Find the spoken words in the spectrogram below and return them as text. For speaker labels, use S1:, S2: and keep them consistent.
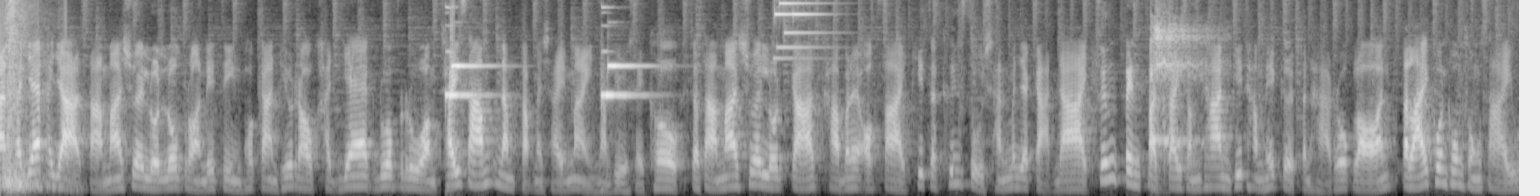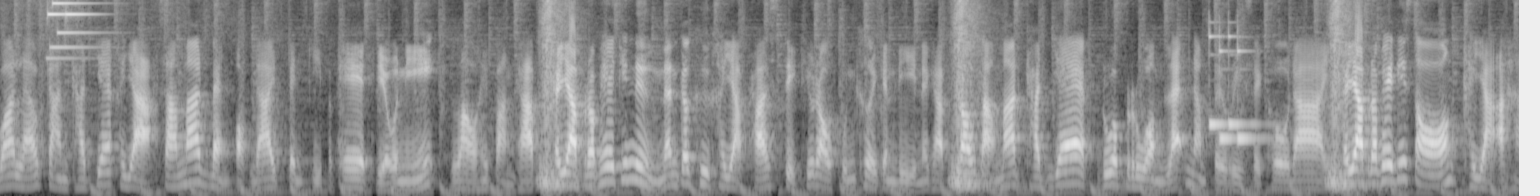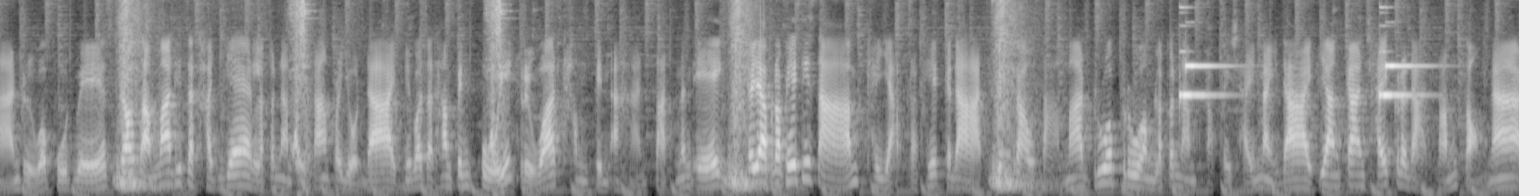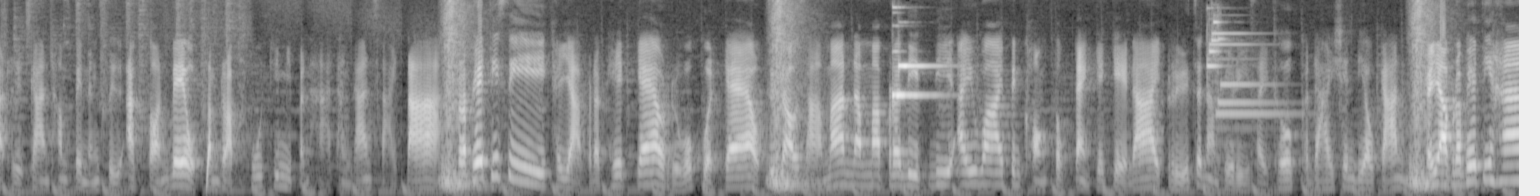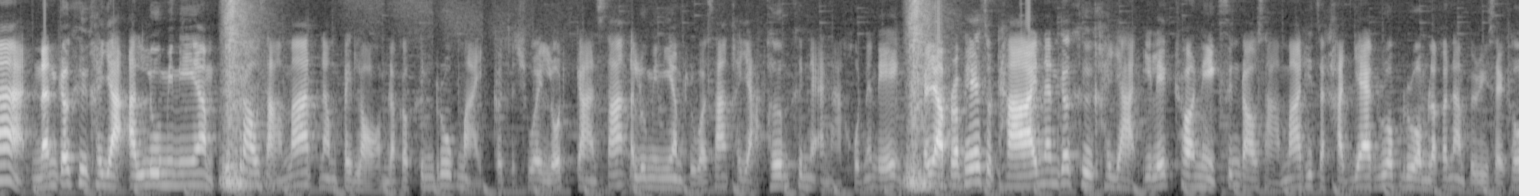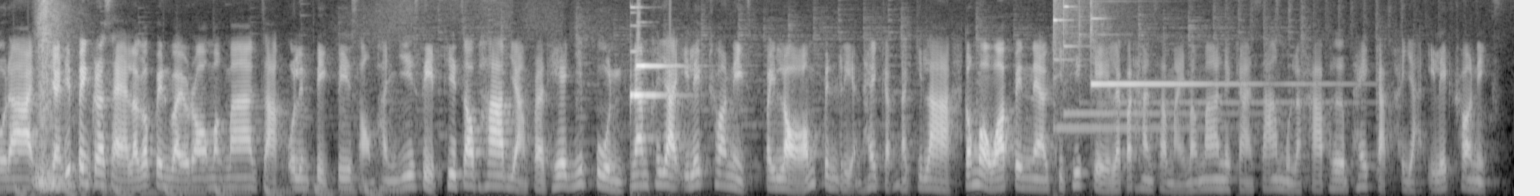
S1: การคัดแยกขยะสามารถช่วยลดโลกร้อนได้จริง เพราะการที่เราคัดแยกรวบรวม ใช้ซ้ำนำกลับมาใช้ใหม่นำไปรีไซเคิลจะสามารถช่วยลดก๊าซคาร์บอนไดออกไซด์ที่จะขึ้นสู่ชั้นบรรยากาศได้ ซึ่งเป็นปัจจัยสำคัญที่ทำให้เกิดปัญหาโลกร้อน แต่หลายคนคงสงสัยว่าแล้วการคัดแยกขยะสามารถแบ่งออกได้เป็นกี่ประเภท เดี๋ยววันนี้เล่าให้ฟังครับ ขยะประเภทที่หนึ่งนั่นก็คือขยะพลาสติกที่เราคุ้นเคยกันดีนะครับ เราสามารถคัดแยกรวบรวม และนำไปรีไซเคิลได้ ขยะประเภทที่ 2ขยะอาหารหรือว่าฟู้ดเวสเราสามารถที่จะคัดแยกแล้วก็นำไปสร้างประโยชน์ได้ ไม่ว่าจะทำเป็นปุ๋ย หรือว่าทำเป็นอาหารสัตว์นั่นเอง ขยะประเภทที่ 3 ขยะประเภทกระดาษ ซึ่งเราสามารถรวบรวมแล้วก็นำกลับไปใช้ใหม่ได้ อย่างการใช้กระดาษซ้ำสองหน้า หรือการทำเป็นหนังสืออักษรเบลสำหรับผู้ที่มีปัญหาทางด้านสายตา ประเภททีสี่ 4 ขยะประเภทแก้ว หรือว่าขวดแก้ว ซึ่งเราสามารถนำมาประดิษฐ์ DIY เป็นของตกแต่งเก๋ๆได้ หรือจะนำไปรีไซเคิลก็ได้เช่นเดียวกัน ขยะประเภทที่ 5 นั่นก็คือขยะอลูมิเนียม ซึ่งเราสามารถนำไปหลอมแล้วก็ขึ้นรูปใหม่ ก็จะช่วยลดการสร้างอลูมิเนียม หรือว่าสร้างขยะเพิ่มขึ้นในอนาคตนั่นเอง ขยะประเภทสุดท้ายนั่นก็คือขยะอิเล็กทรอนิกส์ซึ่งเราสามารถที่จะคัดแยกรวบรวม แล้วก็นำไปรีไซเคิลได้ อย่างที่เป็นกระแสแล้วก็เป็นไวรัลมาก ๆ จากโอลิมปิกปี 2020 ที่เจ้าภาพอย่างประเทศญี่ปุ่นนำขยะอิเล็กทรอนิกส์ไปหลอมเป็นเหรียญให้กับนักกีฬา ต้องบอกว่าเป็นแนวคิดที่เก๋และก็ทันสมัยมาก ๆ ในการสร้างมูลค่าเพิ่มให้กับขยะอิเล็กทรอนิกส์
